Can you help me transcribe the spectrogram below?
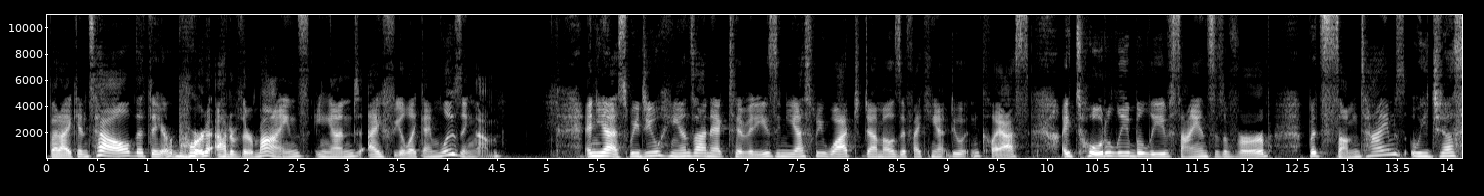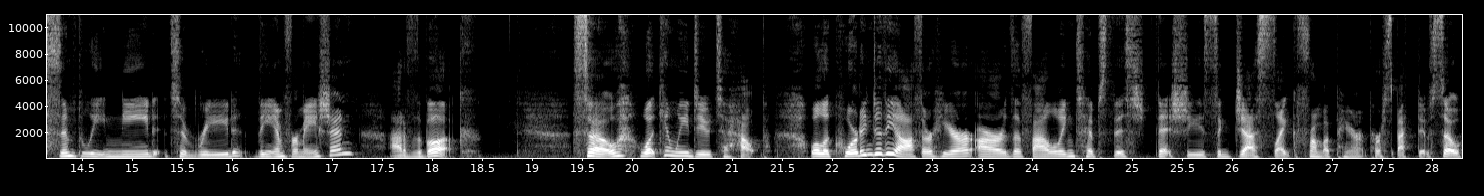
But I can tell that they are bored out of their minds, and I feel like I'm losing them. And yes, we do hands on activities. And yes, we watch demos if I can't do it in class. I totally believe science is a verb, but sometimes we just simply need to read the information out of the book. So, what can we do to help? Well, according to the author, here are the following tips this, that she suggests, like from a parent perspective. So,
